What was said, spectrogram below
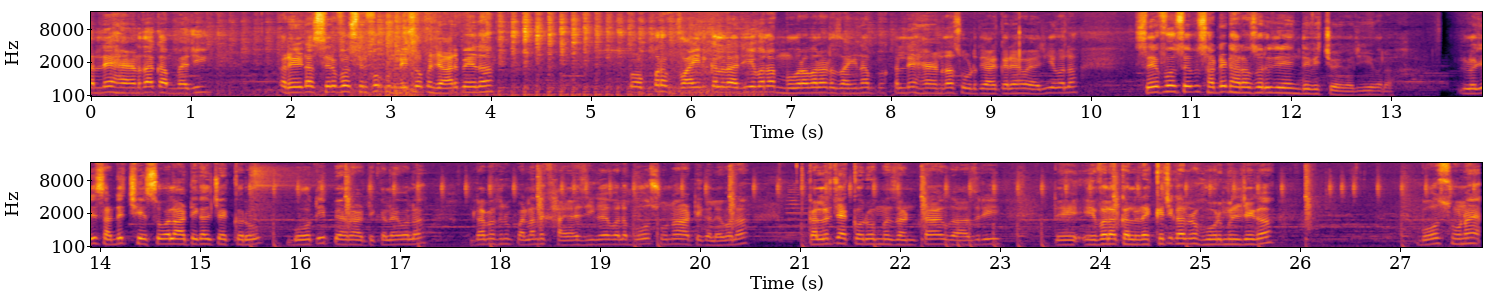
ਕੱਲੇ ਹੈਂਡ ਦਾ ਕੰਮ ਹੈ ਜੀ। ਰੇਟ ਆ ਸਿਰਫ ਔਰ ਸਿਰਫ 1950 ਰੁਪਏ ਦਾ ਪ੍ਰੋਪਰ ਵਾਈਨ ਕਲਰ ਆ ਜੀ, ਇਹ ਵਾਲਾ ਮੋਰਾ ਵਾਲਾ ਡਿਜ਼ਾਈਨ ਆ। ਇਕੱਲੇ ਹੈਂਡ ਦਾ ਸੂਟ ਤਿਆਰ ਕਰਿਆ ਹੋਇਆ ਜੀ ਇਹ ਵਾਲਾ। ਸਿਰਫ ਔਰ ਸਿਰਫ 1850 ਰੁਪਏ ਦੀ ਰੇਂਜ ਦੇ ਵਿੱਚ ਹੋਏਗਾ ਜੀ ਇਹ ਵਾਲਾ। ਲੋ ਜੀ 650 ਵਾਲਾ ਆਰਟੀਕਲ ਚੈੱਕ ਕਰੋ। ਬਹੁਤ ਹੀ ਪਿਆਰਾ ਆਰਟੀਕਲ ਹੈ ਵਾਲਾ। ਜਿਹੜਾ ਮੈਂ ਤੁਹਾਨੂੰ ਪਹਿਲਾਂ ਦਿਖਾਇਆ ਸੀਗਾ, ਇਹ ਵਾਲਾ ਬਹੁਤ ਸੋਹਣਾ ਆਰਟੀਕਲ ਹੈ ਇਹ ਵਾਲਾ। ਕਲਰ ਚੈੱਕ ਕਰੋ ਮਜ਼ੰਟਾ ਗਾਜ਼ਰੀ, ਤੇ ਇਹ ਵਾਲਾ ਕਲਰ ਇੱਕ ਚ ਕਲਰ ਹੋਰ ਮਿਲ ਜਾਏਗਾ। ਬਹੁਤ ਸੋਹਣਾ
